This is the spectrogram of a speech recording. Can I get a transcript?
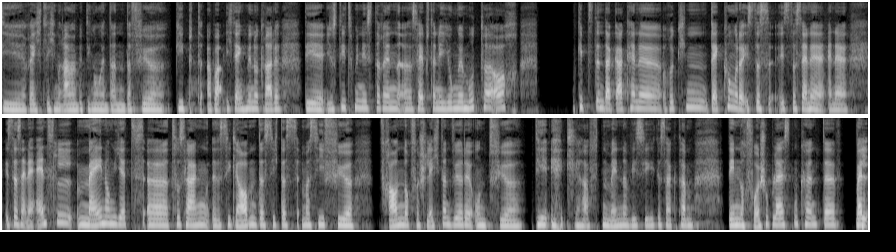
die rechtlichen Rahmenbedingungen dann dafür gibt. Aber ich denke mir nur gerade, die Justizministerin, äh, selbst eine junge Mutter auch, Gibt es denn da gar keine Rückendeckung oder ist das, ist das, eine, eine, ist das eine Einzelmeinung jetzt äh, zu sagen, äh, Sie glauben, dass sich das massiv für Frauen noch verschlechtern würde und für die ekelhaften Männer, wie Sie gesagt haben, dem noch Vorschub leisten könnte? Weil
